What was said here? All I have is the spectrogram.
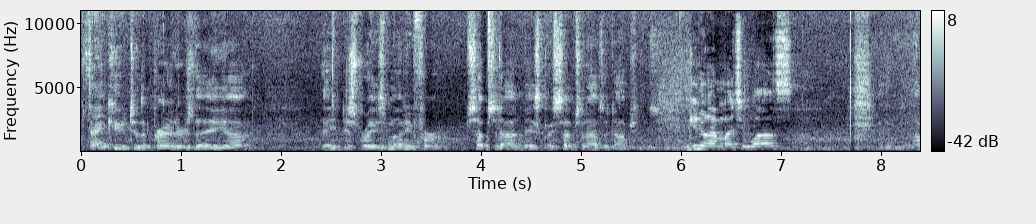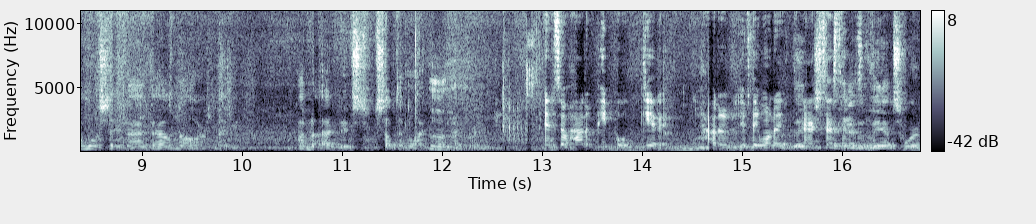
thank you to the Predators, they, uh, they just raised money for subsidized, basically subsidized adoptions. You know how much it was? I want to say nine thousand dollars maybe. I'm not, it's something like that range. And so how do people get it? How do, if they want to used access to have it? events where,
